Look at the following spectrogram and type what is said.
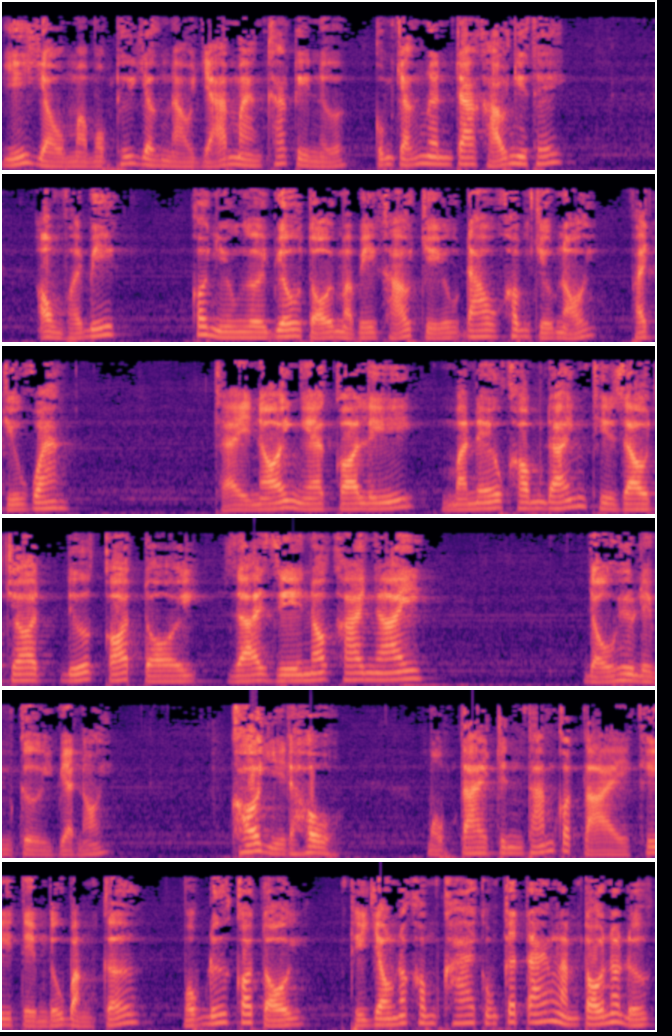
Ví dầu mà một thứ dân nào giả mang khác đi nữa, cũng chẳng nên tra khảo như thế. Ông phải biết, có nhiều người vô tội mà bị khảo chịu, đau không chịu nổi, phải chịu quan. Thầy nói nghe có lý, mà nếu không đánh thì giàu cho đứa có tội dạy gì nó khai ngay? Đỗ hiếu liêm cười và nói, khó gì đâu. Một tay trinh thám có tài khi tìm đủ bằng cớ, một đứa có tội, thì dầu nó không khai cũng kết án làm tội nó được.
